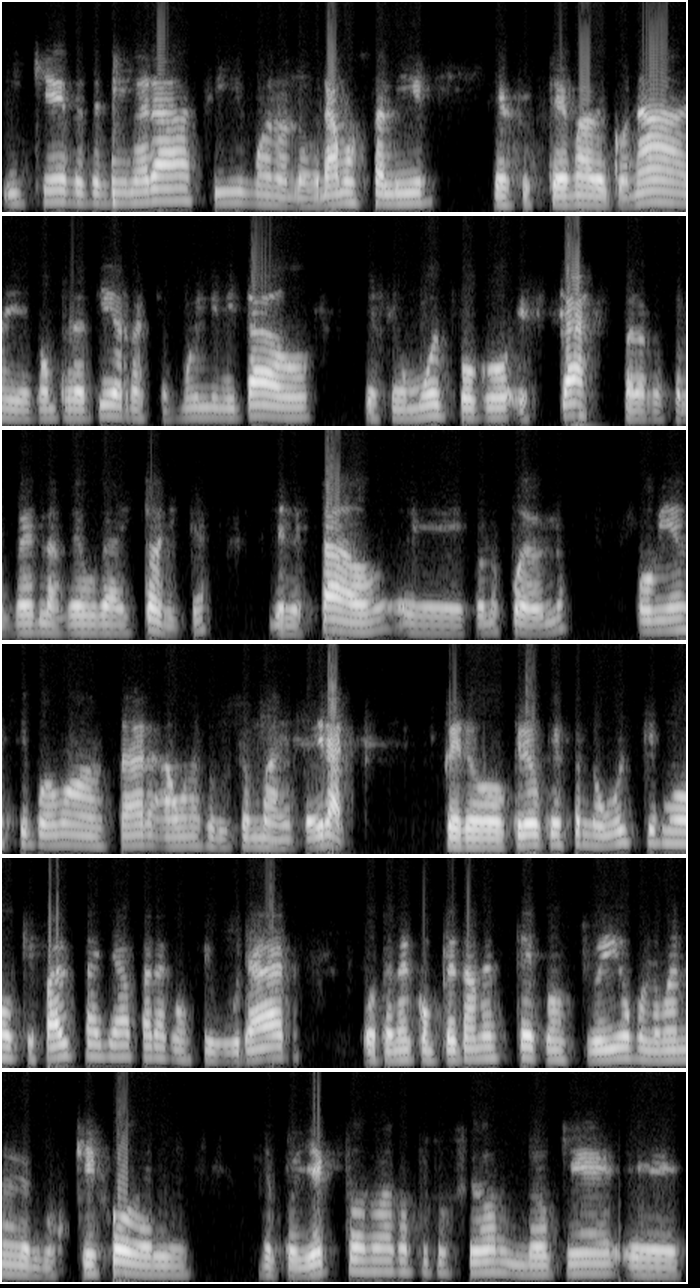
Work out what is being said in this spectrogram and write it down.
y que determinará si, bueno, logramos salir del sistema de CONAD y de compra de tierras, que es muy limitado, que es muy poco escaso para resolver las deudas históricas del Estado eh, con los pueblos, o bien si podemos avanzar a una solución más integral. Pero creo que eso es lo último que falta ya para configurar o tener completamente construido, por lo menos en el bosquejo del, del proyecto de nueva constitución, lo que eh,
